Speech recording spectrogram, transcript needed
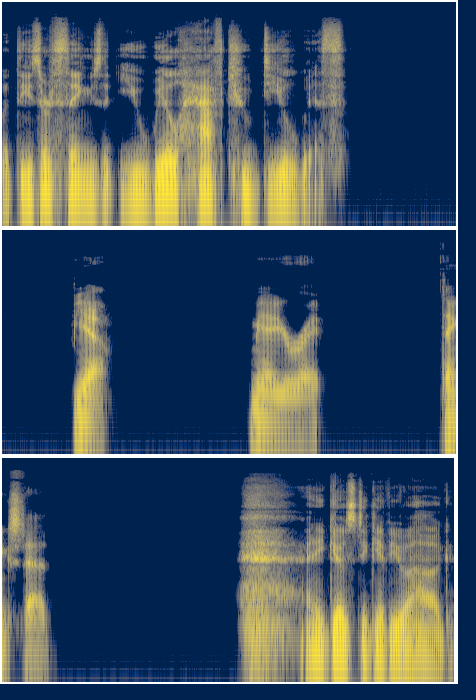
But these are things that you will have to deal with. yeah. Yeah, you're right. Thanks, Dad. And he goes to give you a hug.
